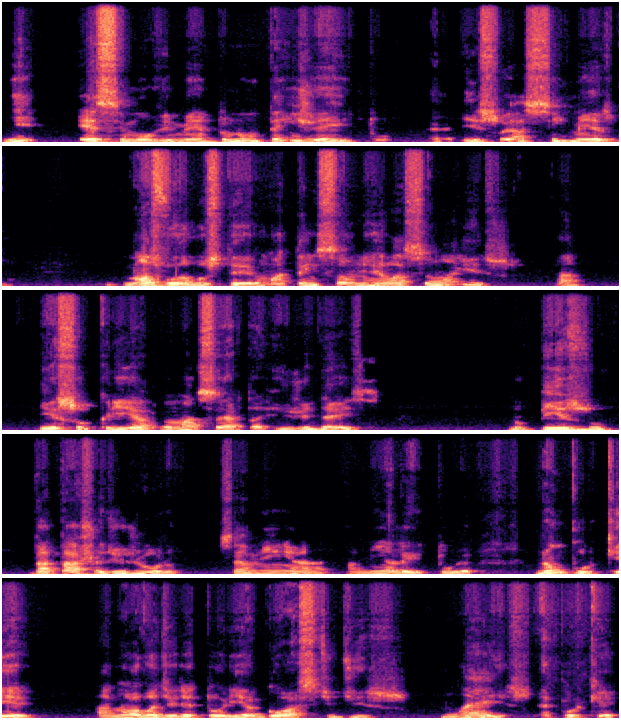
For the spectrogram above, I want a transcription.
E esse movimento não tem jeito. É, isso é assim mesmo. Nós vamos ter uma tensão em relação a isso. Tá? Isso cria uma certa rigidez no piso da taxa de juro. Essa é a minha, a minha leitura. Não porque a nova diretoria goste disso. Não é isso. É porque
